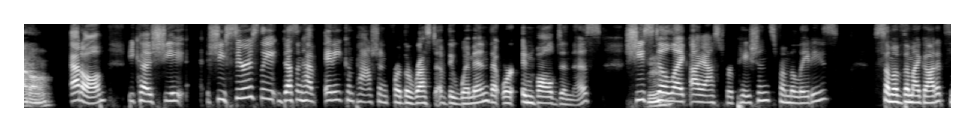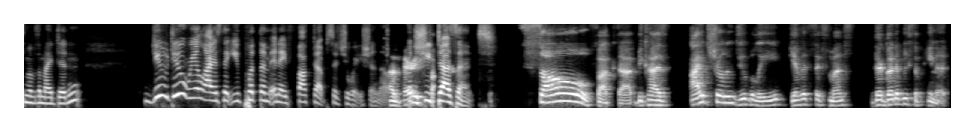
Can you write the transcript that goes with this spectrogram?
at all. at all because she she seriously doesn't have any compassion for the rest of the women that were involved in this. She's still Mhm. like I asked for patience from the ladies. Some of them I got it, some of them I didn't. You do realize that you put them in a fucked up situation though. But she doesn't. So fucked up because I truly do believe, give it six months, they're going to be subpoenaed.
